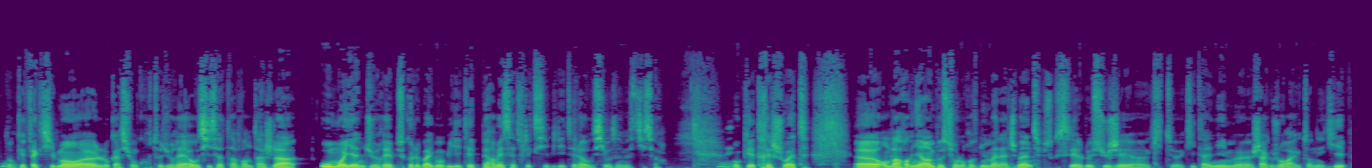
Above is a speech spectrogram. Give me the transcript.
Donc effectivement, euh, location courte durée a aussi cet avantage-là ou moyenne durée, puisque le bail mobilité permet cette flexibilité-là aussi aux investisseurs. Ok, très chouette. Euh, on va revenir un peu sur le revenu management, puisque c'est le sujet euh, qui, te, qui t'anime euh, chaque jour avec ton équipe.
